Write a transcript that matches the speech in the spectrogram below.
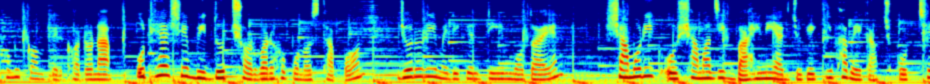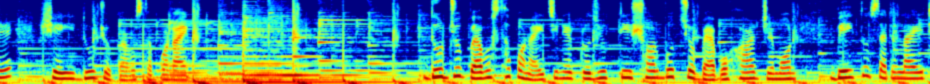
ভূমিকম্পের ঘটনা। উঠে আসে বিদ্যুৎ সরবরাহ পুনঃস্থাপন, জরুরি মেডিকেল টিম মোতায়েন, সামরিক ও সামাজিক বাহিনী একযোগে কীভাবে কাজ করছে সেই দুর্যোগ ব্যবস্থাপনায়। দুর্যোগ ব্যবস্থাপনায় চীনের প্রযুক্তির সর্বোচ্চ ব্যবহার যেমন BeiDou satellite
